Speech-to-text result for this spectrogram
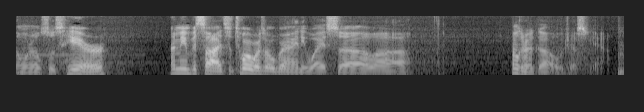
no one else was here. I mean, besides, the tour was over anyway, so, uh, I'm gonna go, just, yeah.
